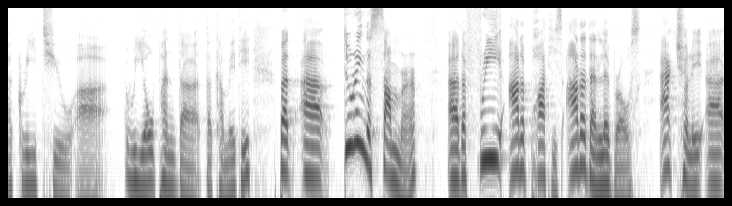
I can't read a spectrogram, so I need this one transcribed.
agree to reopen the, the committee, but during the summer, the three other parties other than Liberals actually uh,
